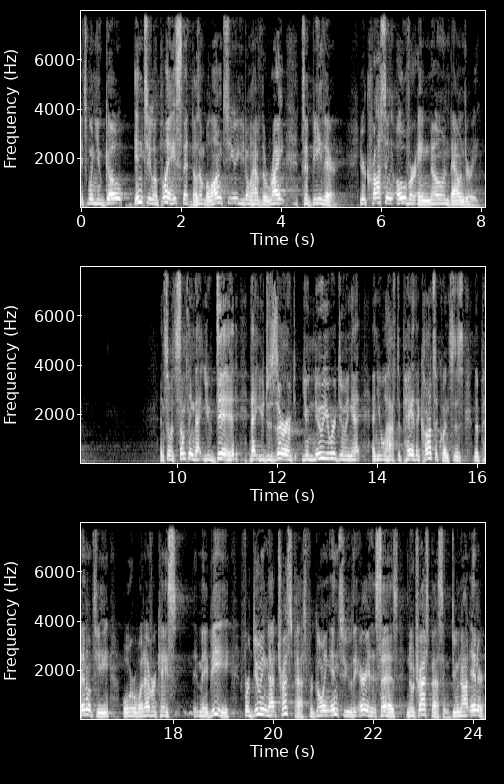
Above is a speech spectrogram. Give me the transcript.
It's when you go into a place that doesn't belong to you, you don't have the right to be there. You're crossing over a known boundary. And so it's something that you did, that you deserved, you knew you were doing it, and you will have to pay the consequences, the penalty, or whatever case it may be for doing that trespass, for going into the area that says, no trespassing, do not enter.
